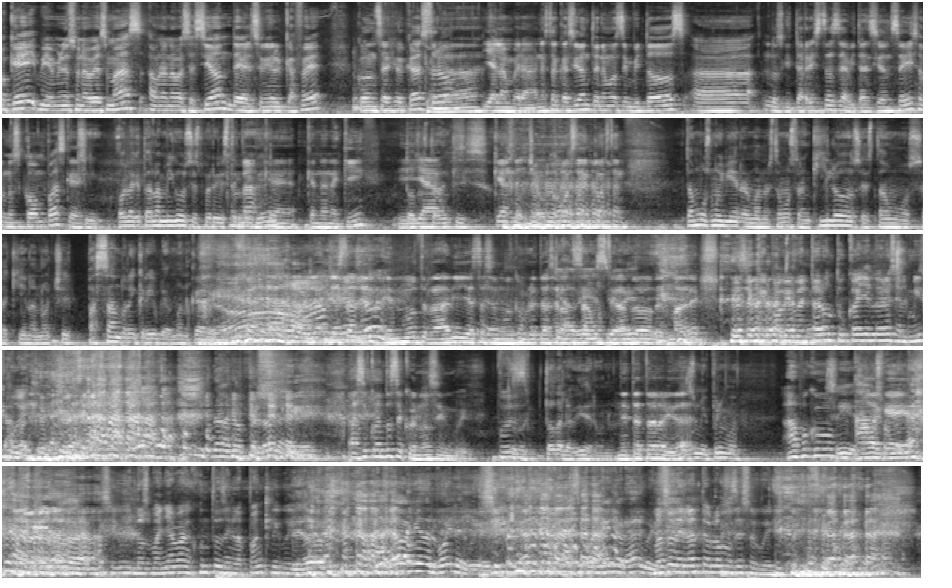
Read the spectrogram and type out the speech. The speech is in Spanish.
Ok, bienvenidos una vez más a una nueva sesión del Sonido del Café con Sergio Castro y Alan Vera. En esta ocasión tenemos invitados a los guitarristas de Habitación 6, a unos compas que... Sí. Hola, ¿qué tal amigos? Espero que estén muy bien. Que, andan aquí. Y Todos ya, tranquis. ¿Qué onda, ¿Cómo están? ¿Cómo están? Estamos muy bien, hermano. Estamos tranquilos. Estamos aquí en la noche pasándola increíble, hermano. No, ya, estás en, mood radio, ya estás en mood completo. Hace rato estábamos tirando desmadre. Desde que pavimentaron tu calle no eres el mismo, ¿eh? no, no, perdona, ¿Hace cuánto se conocen, güey? Pues toda la vida, hermano. ¿Neta toda la vida? Es mi primo. ¿Ah, poco? Sí, ah, okay. sí, güey, nos bañaban juntos en la pancle, güey. Me daba miedo el boiler, güey. Sí. Se ponía a llorar, güey. Más adelante hablamos de eso, güey.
